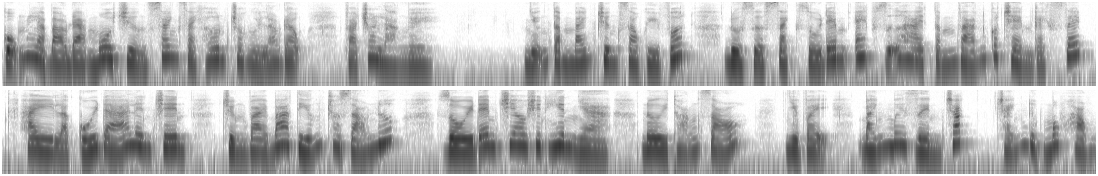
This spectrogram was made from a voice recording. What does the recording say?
Cũng là bảo đảm môi trường xanh sạch hơn cho người lao động và cho làng nghề. Những tấm bánh trưng sau khi vớt được rửa sạch rồi đem ép giữa hai tấm ván có chèn gạch xếp hay là cối đá lên trên chừng vài ba tiếng cho ráo nước rồi đem treo trên hiên nhà nơi thoáng gió. Như vậy bánh mới rền chắc tránh được mốc hỏng.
